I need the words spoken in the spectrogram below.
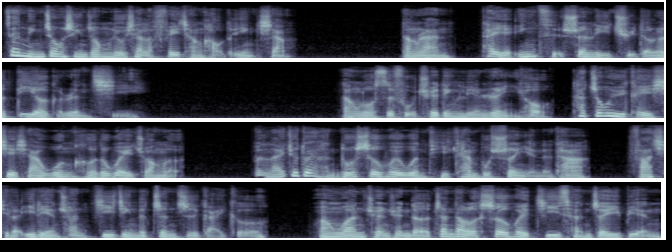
在民众心中留下了非常好的印象，当然，他也因此顺利取得了第二个任期。当罗斯福确定连任以后，他终于可以卸下温和的伪装了。本来就对很多社会问题看不顺眼的他，发起了一连串激进的政治改革，完完全全的站到了社会基层这一边。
